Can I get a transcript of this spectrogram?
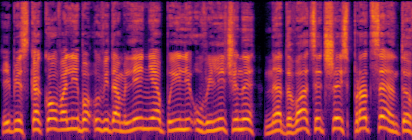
и без какого-либо уведомления были увеличены на 26%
